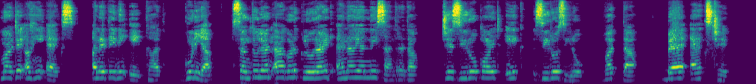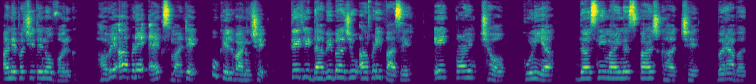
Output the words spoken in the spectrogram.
માટે અહીં એક્સ અને તેની એક ઘાત ગુણ્યા સંતુલન આગળ ક્લોરાઇડ એનાયનની સાંદ્રતા, જે ઝીરો પોઈન્ટ એક ઝીરો ઝીરો વત્તા બે એક્સ છે, અને પછી તેનો વર્ગ. હવે આપણે એક્સ માટે ઉકેલવાનું છે. તેથી ડાબી બાજુ આપણી પાસે એક પોઈન્ટ છ ગુણ્યા દસની માઇનસ પાંચ ઘાત છે, બરાબર.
